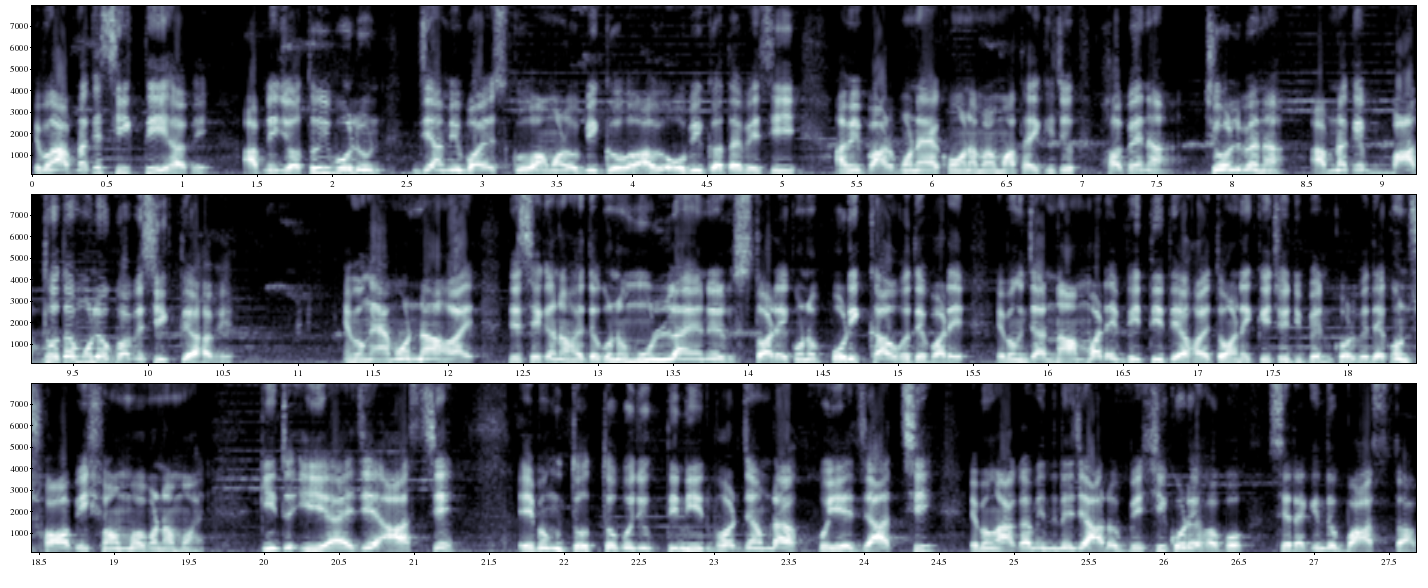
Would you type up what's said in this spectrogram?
এবং আপনাকে শিখতেই হবে। আপনি যতই বলুন যে আমি বয়স্ক, আমার অভিজ্ঞ, অভিজ্ঞতা বেশি, আমি পারব না এখন, আমার মাথায় কিছু হবে না, চলবে না, আপনাকে বাধ্যতামূলকভাবে শিখতে হবে। এবং এমন না হয় যে সেখানে হয়তো কোনো মূল্যায়নের স্তরে কোনো পরীক্ষাও হতে পারে এবং যার নাম্বারের ভিত্তিতে হয়তো অনেক কিছু ডিপেন্ড করবে। দেখুন, সবই সম্ভাবনাময়। কিন্তু এআই যে আসছে এবং তথ্য প্রযুক্তি নির্ভর যে আমরা হয়ে যাচ্ছি এবং আগামী দিনে যে আরও বেশি করে হব, সেটা কিন্তু বাস্তব।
